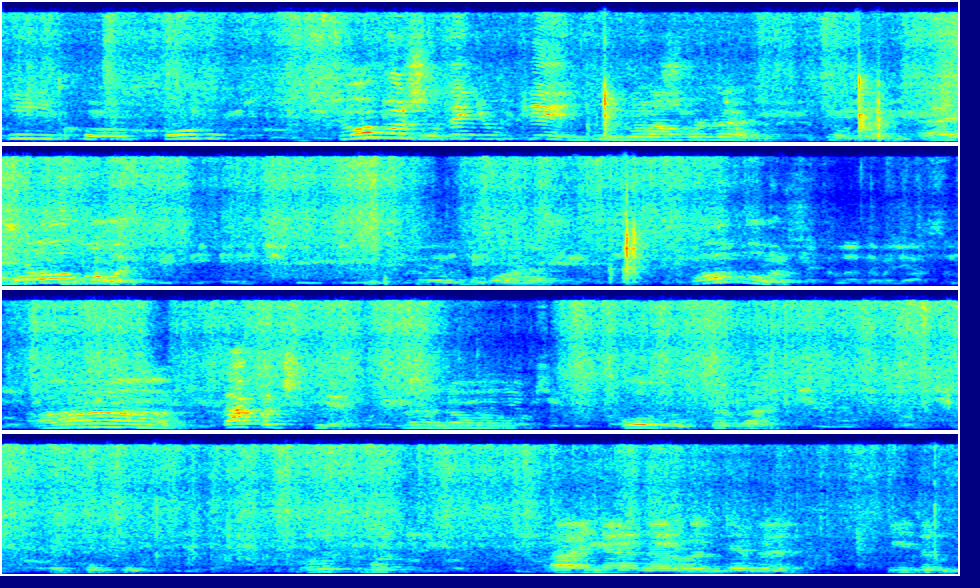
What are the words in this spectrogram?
Тихо. Все, больше ты не уклеить. Ну, обожаю. Обувь. Обувь. А, Тапочки. ну, ну, обувь такая. Вот, вот. Аня, она вон тебе. Идем,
